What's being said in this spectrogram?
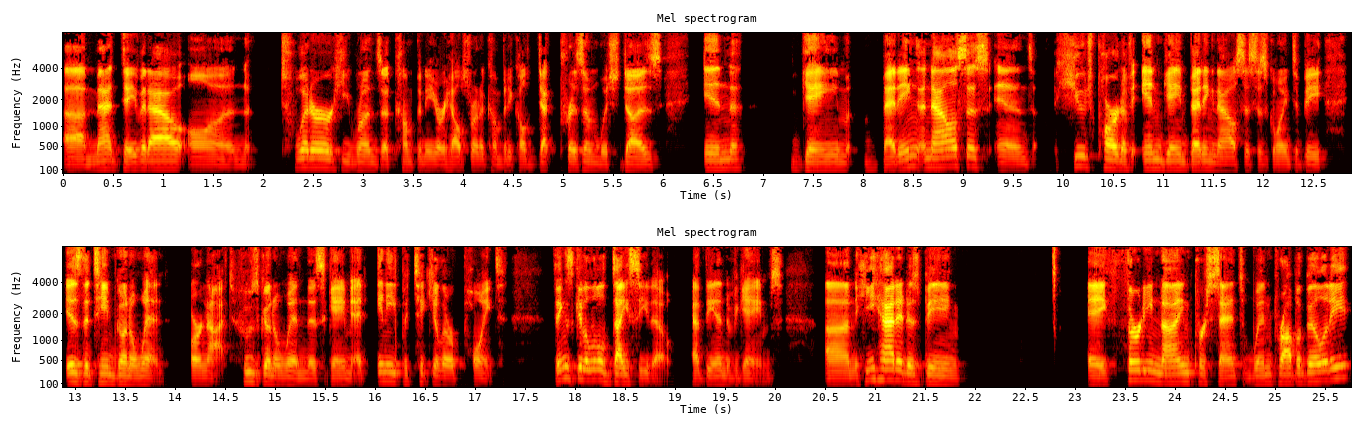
uh, Matt Davidow on Twitter. He runs a company or he helps run a company called Deck Prism, which does in game betting analysis. And a huge part of in game betting analysis is going to be is the team going to win or not? Who's going to win this game at any particular point? Things get a little dicey, though, at the end of games. Um, he had it as being a 39% win probability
